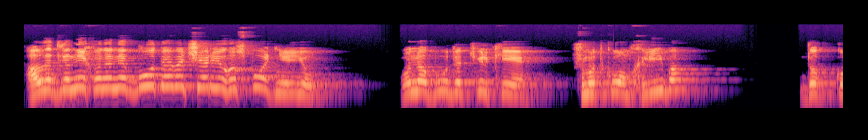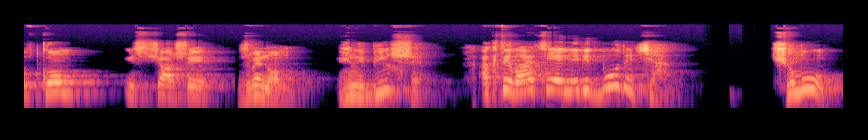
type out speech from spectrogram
Але для них вона не буде вечерю Господньою. Вона буде тільки шматком хліба, до ковтком із чаші з вином. І не більше. Активація не відбудеться. Чому?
